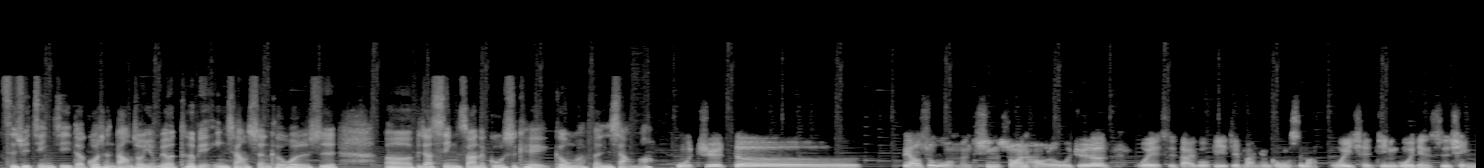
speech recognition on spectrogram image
词曲经济的过程当中，有没有特别印象深刻，或者是呃比较心酸的故事可以跟我们分享吗？我觉得。不要说我们心酸好了，我觉得我也是待过别间版权公司嘛。我以前经历过一件事情，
